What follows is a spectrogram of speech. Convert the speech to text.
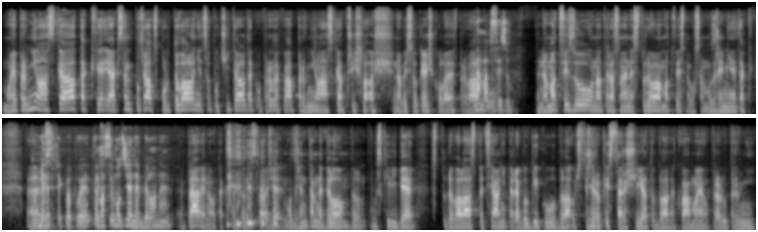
Moje první láska, tak jak jsem pořád sportoval a něco počítal, tak opravdu taková první láska přišla až na vysoké škole v prváku. Na matfizu na matfizu, ona teda samozřejmě nestudovala matfiz, nebo samozřejmě, tak... To mě nes... nepřekvapuje, tam asi moc žen nebylo, ne? Právě, no, tak jsem to myslel, že moc žen tam nebylo, byl úzký výběr. Studovala speciální pedagogiku, byla o čtyři roky starší a to byla taková moje opravdu první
